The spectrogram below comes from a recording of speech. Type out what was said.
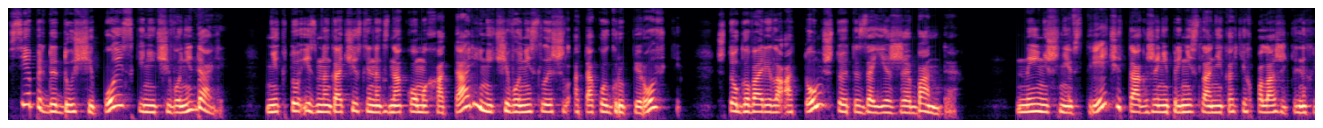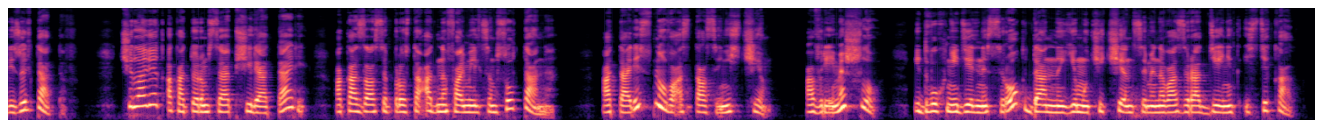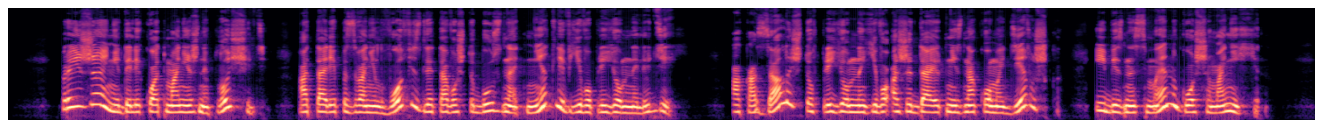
Все предыдущие поиски ничего не дали. Никто из многочисленных знакомых Атари ничего не слышал о такой группировке, что говорило о том, что это заезжая банда. Нынешняя встреча также не принесла никаких положительных результатов. Человек, о котором сообщили Атари, оказался просто однофамильцем султана. Атари снова остался ни с чем, а время шло и двухнедельный срок, данный ему чеченцами на возврат денег, истекал. Проезжая недалеко от Манежной площади, Атари позвонил в офис для того, чтобы узнать, нет ли в его приемной людей. Оказалось, что в приемной его ожидают незнакомая девушка и бизнесмен Гоша Манихин.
